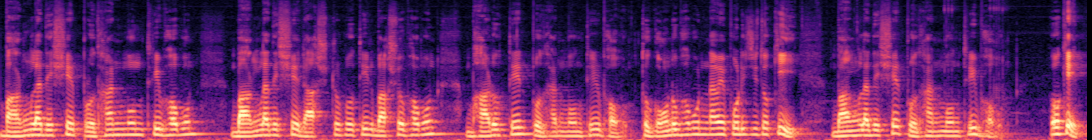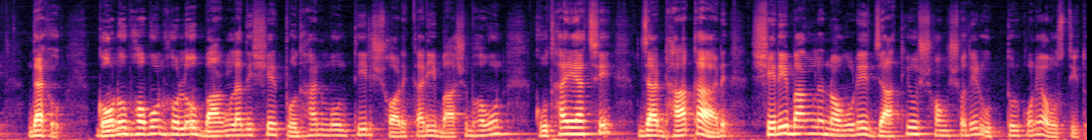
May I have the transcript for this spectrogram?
বাংলাদেশের প্রধানমন্ত্রী ভবন, বাংলাদেশের রাষ্ট্রপতির বাসভবন, ভারতের প্রধানমন্ত্রীর ভবন। তো গণভবন নামে পরিচিত কি? বাংলাদেশের প্রধানমন্ত্রী ভবন। ওকে দেখো গণভবন হলো বাংলাদেশের প্রধানমন্ত্রীর সরকারি বাসভবন। কোথায় আছে? যা ঢাকার শেরে বাংলা নগরে জাতীয় সংসদের উত্তর কোণে অবস্থিত।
